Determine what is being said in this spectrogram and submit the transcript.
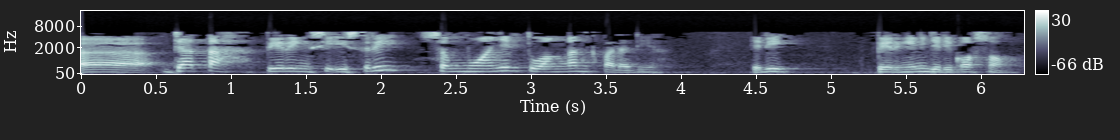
uh, jatah piring si istri semuanya dituangkan kepada dia. Jadi piring ini jadi kosong.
